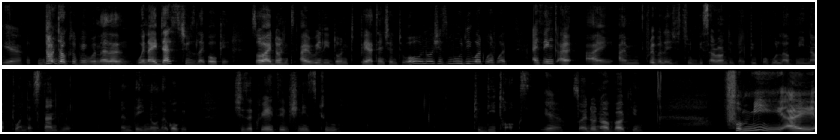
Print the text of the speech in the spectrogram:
yeah. don't talk to people. Neither. When I just choose like okay, so I don't I really don't pay attention to oh no she's moody what what what. I think I, I I'm privileged to be surrounded by people who love me enough to understand me, and they know like okay, she's a creative. She needs to to detox. Yeah. So I don't know about you. For me, I,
